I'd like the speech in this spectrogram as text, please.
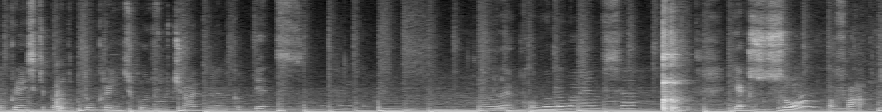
українські продукти українською звучать, блін, капець. Млеко виливаємо все. Якщо по факту,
